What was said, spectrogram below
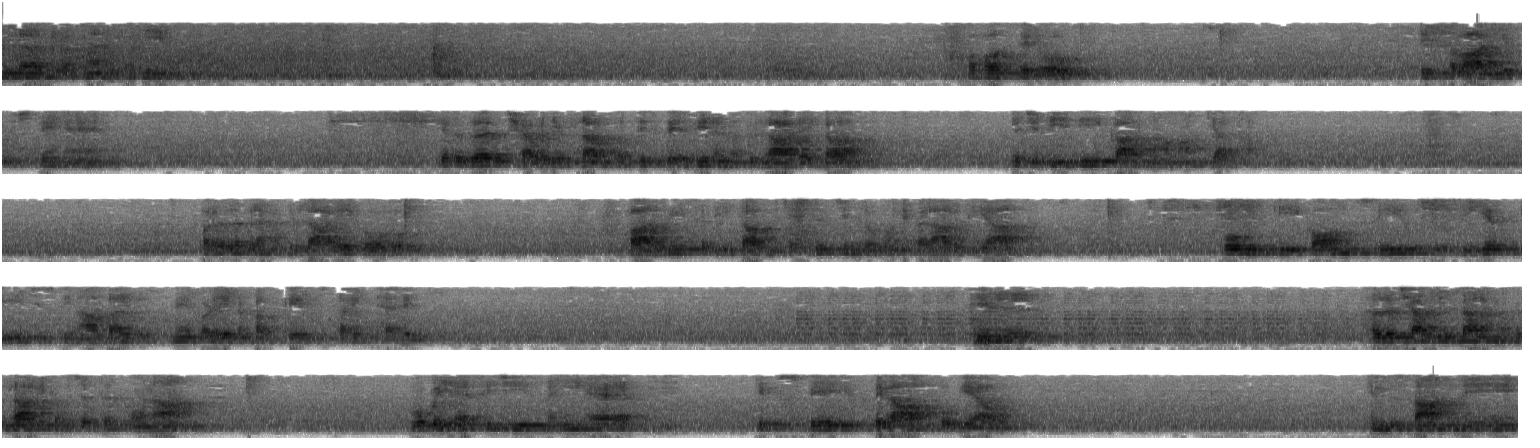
بسم الله الرحمن الرحيم بہت سے لوگ ایک سوال یہ پوچھتے ہیں کہ حضرت شاہ ولی اللہ محدث دیوی رحمت اللہ علیہ کا تجدیدی کارنامہ کیا تھا؟ اور حضرت رحمت اللہ علیہ کو بارہویں صدی کا مجسد جن لوگوں نے قرار دیا، وہ ان کی کون سی خصوصیت تھی جس بنا پر اس اتنے بڑے لقب کے مستحق ٹھہرے حضرت شاہ ولی اللہ رحمۃ اللہ علیہ کا مجدد ہونا وہ کوئی ایسی چیز نہیں ہے کہ اس پہ اختلاف ہو گیا ہو۔ ہندوستان میں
